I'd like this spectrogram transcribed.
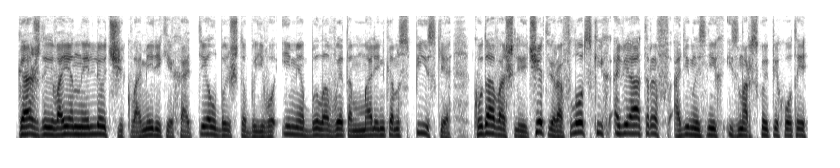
Каждый военный летчик в Америке хотел бы, чтобы его имя было в этом маленьком списке, куда вошли четверо флотских авиаторов, один из них из морской пехоты,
